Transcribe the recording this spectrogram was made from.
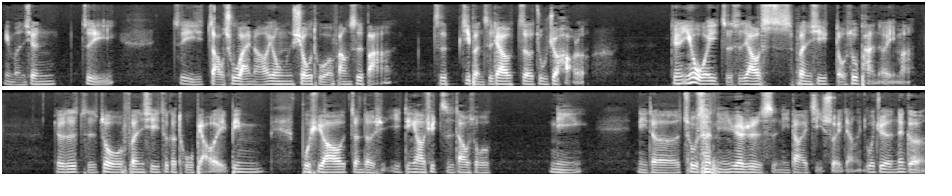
你们先自己自己找出来，然后用修图的方式把资基本资料遮住就好了。就因为我也只是要分析斗数盘而已嘛。就是只做分析这个图表而已，并不需要真的一定要去知道说你你的出生年月日时你到底几岁这样。我觉得那个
